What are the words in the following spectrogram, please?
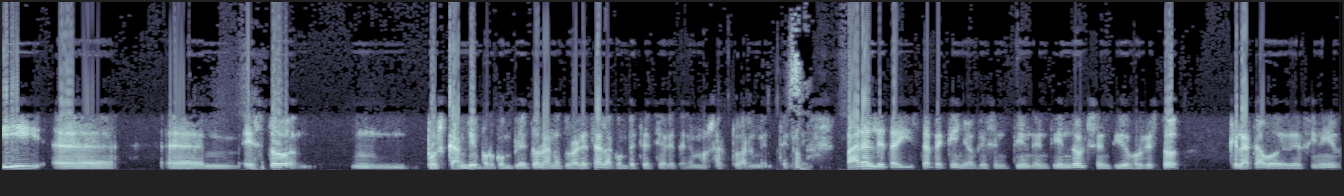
y eh, eh, esto mm, pues cambie por completo la naturaleza de la competencia que tenemos actualmente. ¿no? Para el detallista pequeño, que entiendo el sentido, porque esto que le acabo de definir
